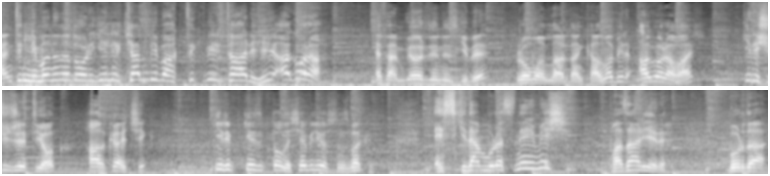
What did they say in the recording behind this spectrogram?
Kentin limanına doğru gelirken bir baktık bir tarihi agora. Efendim gördüğünüz gibi Romalılardan kalma bir agora var. Giriş ücreti yok, halka açık. Girip gezip dolaşabiliyorsunuz bakın. Eskiden burası neymiş? Pazar yeri. Burada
